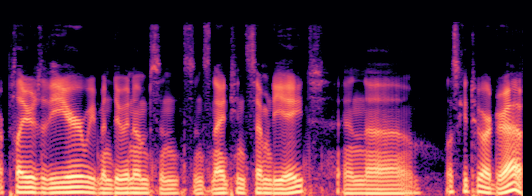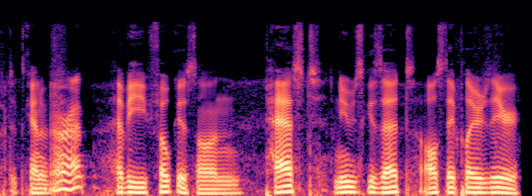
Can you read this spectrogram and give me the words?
our players of the year, we've been doing them since since 1978, and uh, let's get to our draft. It's kind of All right, heavy focus on past News Gazette All State Players of the Year.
